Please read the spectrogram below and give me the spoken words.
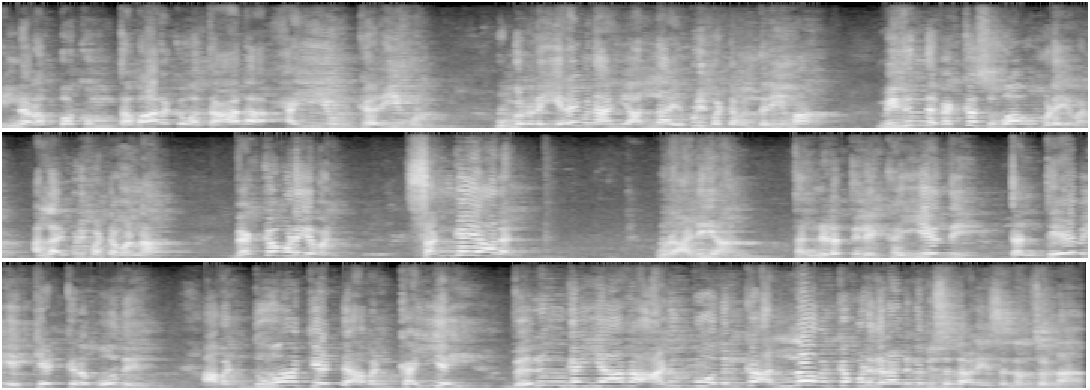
இன்ன ரப்பக்கும் தபாரக்குவ தாலா ஹையுன் கரீமுன். உங்களுடைய இறைவனாகிய அல்லாஹ் எப்படிப்பட்டவன் தெரியுமா? மிகுந்த வெக்க சுபாவம் உடையவன். அல்லாஹ் எப்படிப்பட்டவன்னா? வெக்கமுடையவன் சங்கையாளன். ஒரு அடியான் தன்னிடத்திலே கையேந்தி தன் தேவையை கேட்கிற போது அவன் துவா கேட்டு அவன் கையை வெறுங்கையாக அனுப்புவதற்கு அல்லாஹ் வைக்கப்படுகிறான் என்று பிசல்லா செல்லம் சொன்னான்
